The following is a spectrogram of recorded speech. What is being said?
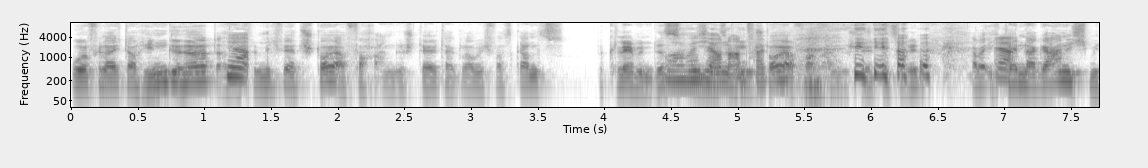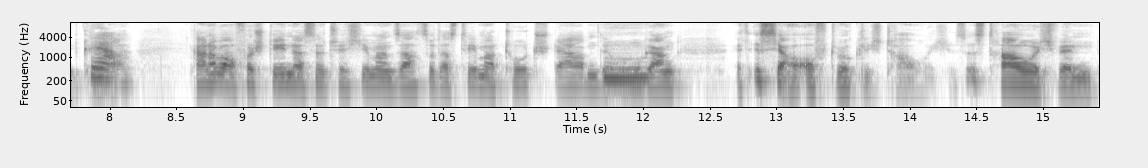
wo er vielleicht auch hingehört. Also ja. für mich wäre jetzt Steuerfachangestellter, glaube ich, was ganz Beklemmendes, oh, will ich auch noch Steuerfachangestellte ja. zu reden. Aber ich ja. kenne da gar nicht mit klar. Ja. Kann aber auch verstehen, dass natürlich jemand sagt, so das Thema Tod, Sterben, der mhm. Umgang, es ist ja auch oft wirklich traurig. Es ist traurig, wenn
